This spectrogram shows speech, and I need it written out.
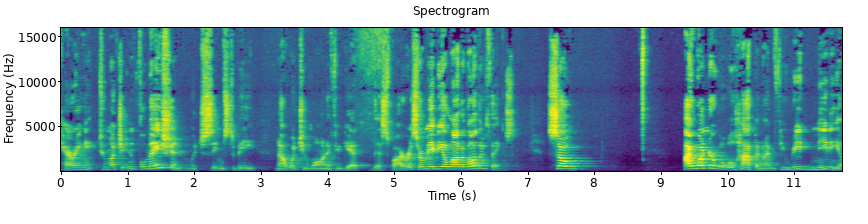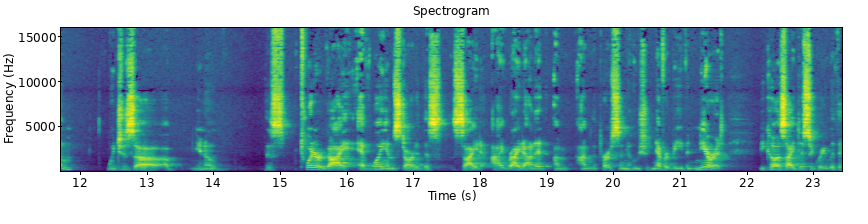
carrying too much inflammation, which seems to be not what you want if you get this virus, or maybe a lot of other things. So I wonder what will happen. If you read Medium, which is a, you know this Twitter guy Ev Williams started this site. I write on it. I'm, I'm the person who should never be even near it because I disagree with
